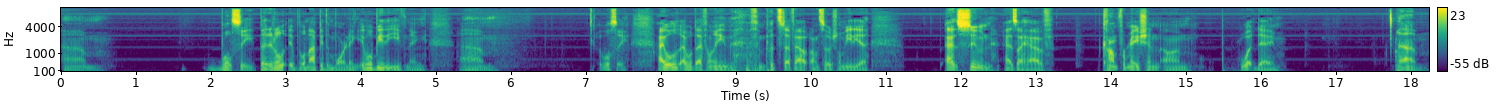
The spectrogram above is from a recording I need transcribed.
Um, we'll see, but it'll it will not be the morning. It will be the evening. Um, we'll see. I will I will definitely put stuff out on social media as soon as I have confirmation on what day. Um,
